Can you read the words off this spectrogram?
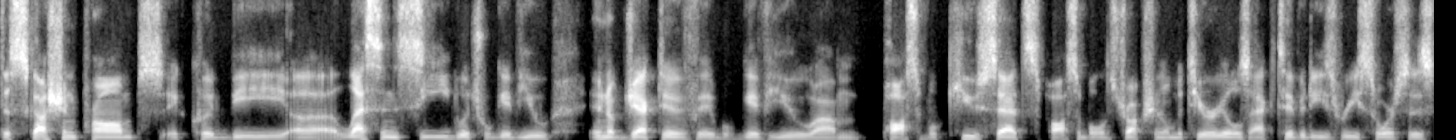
discussion prompts it could be a lesson seed which will give you an objective it will give you um, possible cue sets possible instructional materials activities resources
